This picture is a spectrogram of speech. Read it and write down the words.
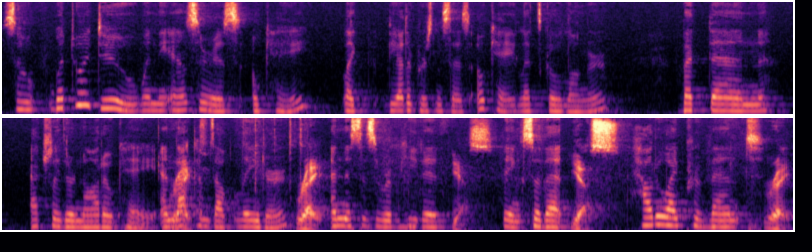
So, what do I do when the answer is okay? Like the other person says, okay, let's go longer, but then actually they're not okay, and Right. that comes out later. Right. And this is a repeated Yes. thing, so that Yes. how do I prevent Right.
